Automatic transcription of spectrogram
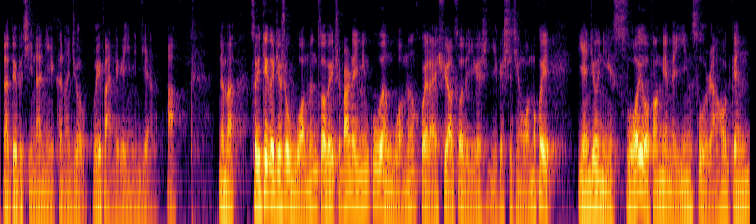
那对不起，那你可能就违反这个移民监了啊。那么，所以这个就是我们作为持牌的移民顾问，我们会来需要做的一个一个事情。我们会研究你所有方面的因素，然后跟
